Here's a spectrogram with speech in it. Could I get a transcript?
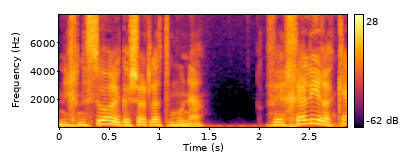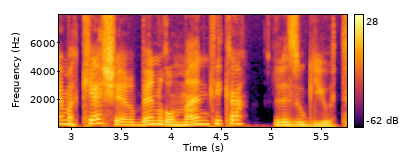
נכנסו הרגשות לתמונה, והחל להירקם הקשר בין רומנטיקה לזוגיות.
